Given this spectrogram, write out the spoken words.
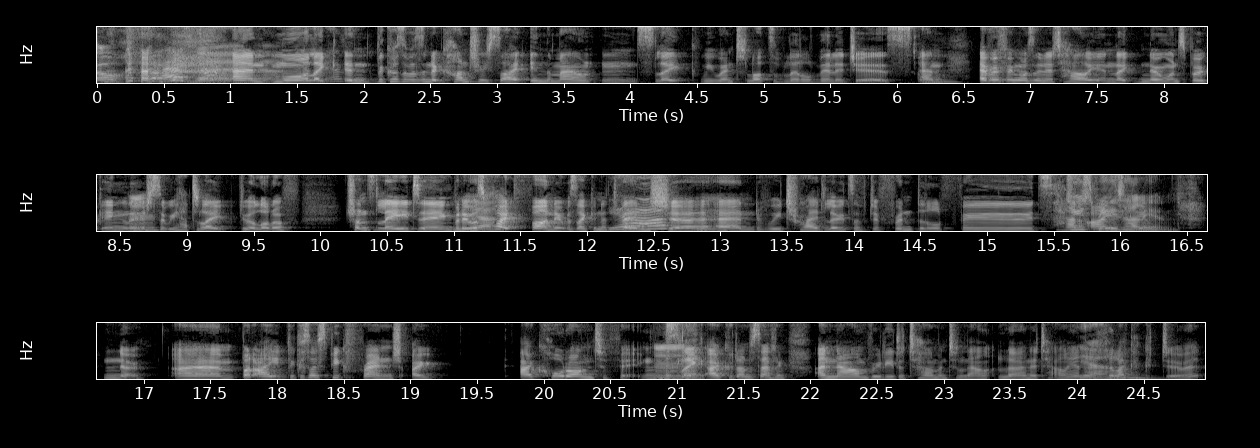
Oh, heaven. and more like in, because it was in the countryside in the mountains like we went to lots of little villages and everything was in italian like no one spoke english so we had to like do a lot of translating but it was Yeah. quite fun it was like an Yeah. adventure and we tried loads of different little foods had you speak. Italian? no um but i because i speak french i I caught on to things, mm. like I could understand things, and now I'm really determined to learn, learn Italian. I feel like I could do it.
